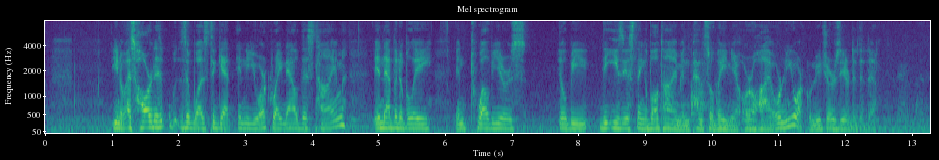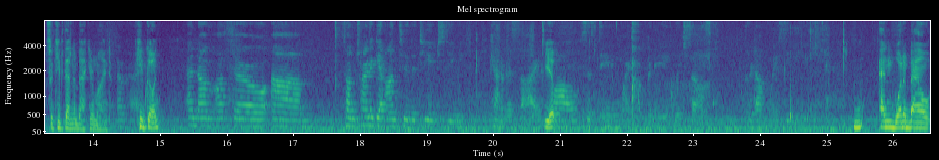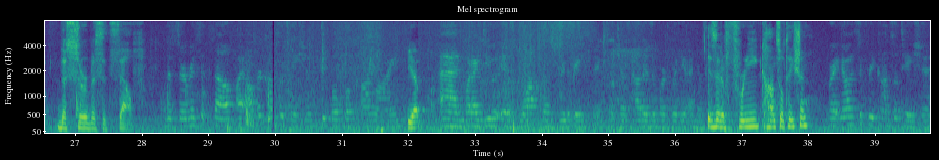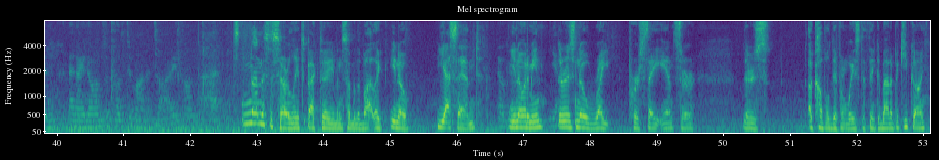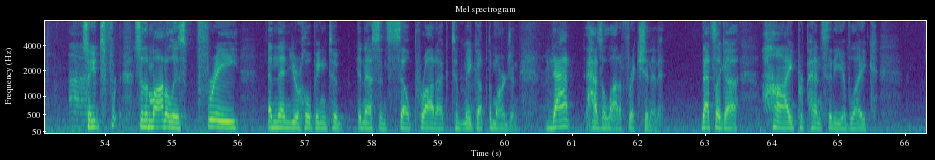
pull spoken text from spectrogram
you know, as hard as it was to get in New York right now this time, inevitably in 12 years it'll be the easiest thing of all time in Pennsylvania or Ohio or New York or New Jersey or da da da. So keep that in the back of your mind. Okay. Keep going. And um, also, um, so I'm trying to get onto the THC cannabis side Yep. while sustaining my company, which sells predominantly CBD. And what about the service itself? The service itself, I offer consultations. People book online. Yep. And what I do is walk them through the basics, such as how does it work with your endocrine. Is it a free consultation? Right now, it's a free consultation, and I know I'm supposed to monetize on that. It's not necessarily. It's back to even some of the like you know, yes and. Okay. You know what I mean? Yeah. There is no right per se answer. There's a couple different ways to think about it, but keep going. Uh, so it's fr- so the model is free, and then you're hoping to, in essence, sell product to make up the margin. That has a lot of friction in it. That's like a high propensity of like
